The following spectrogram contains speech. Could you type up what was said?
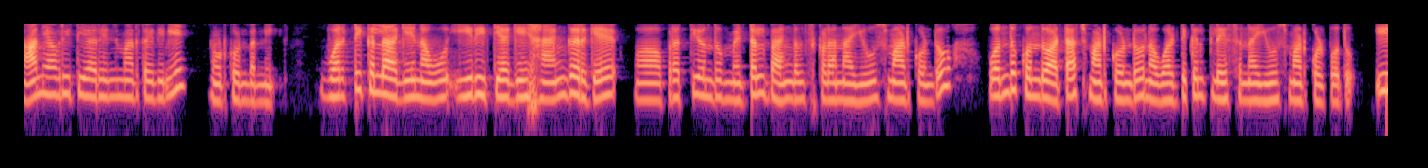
ನಾನು ಯಾವ ರೀತಿ ಅರೇಂಜ್ ಮಾಡ್ತಾ ಇದ್ದೀನಿ ನೋಡ್ಕೊಂಡು ಬನ್ನಿ. ವರ್ಟಿಕಲ್ ಆಗಿ ನಾವು ಈ ರೀತಿಯಾಗಿ ಹ್ಯಾಂಗರ್ಗೆ ಪ್ರತಿಯೊಂದು ಮೆಟಲ್ ಬ್ಯಾಂಗಲ್ಸ್ಗಳನ್ನು ಯೂಸ್ ಮಾಡಿಕೊಂಡು, ಒಂದಕ್ಕೊಂದು ಅಟ್ಯಾಚ್ ಮಾಡಿಕೊಂಡು ನಾವು ವರ್ಟಿಕಲ್ ಪ್ಲೇಸನ್ನು ಯೂಸ್ ಮಾಡ್ಕೊಳ್ಬೋದು. ಈ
